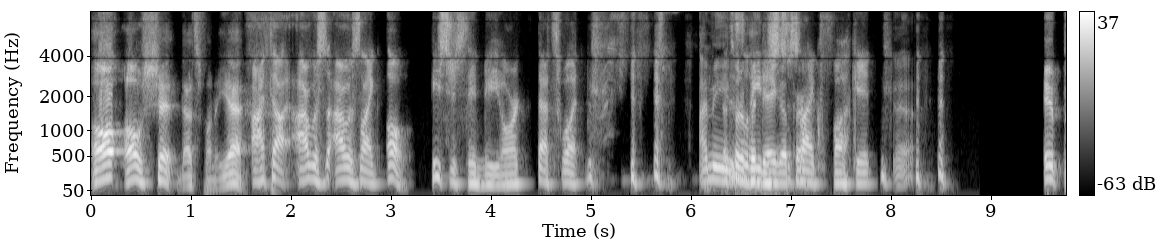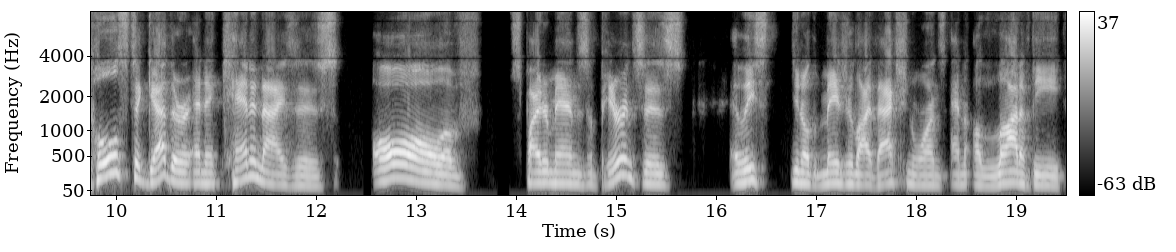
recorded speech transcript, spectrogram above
Oh, oh shit. That's funny. Yeah. I thought I was I was like, oh, he's just in New York. That's what I mean, That's this lady's just per- like, fuck it. yeah. It pulls together and it canonizes all of Spider-Man's appearances, at least, you know, the major live action ones and a lot of the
